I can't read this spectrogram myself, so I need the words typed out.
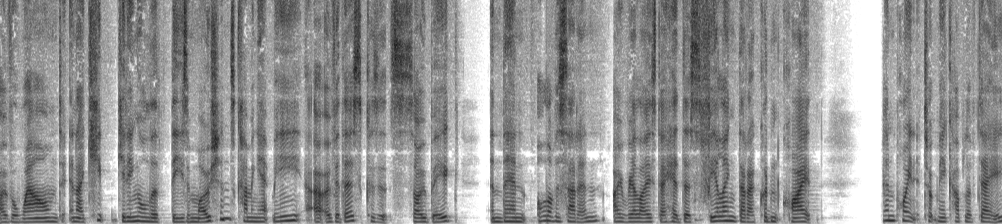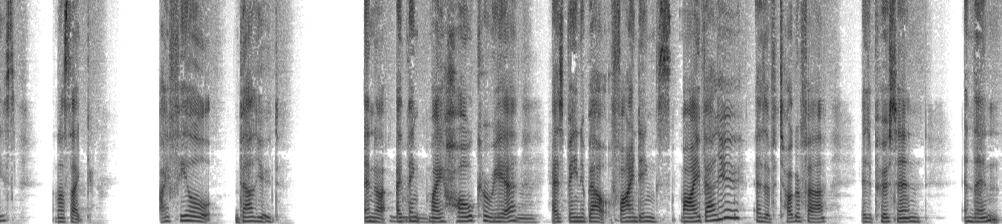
overwhelmed and I keep getting all of these emotions coming at me uh, over this because it's so big and then all of a sudden I realized I had this feeling that I couldn't quite pinpoint it took me a couple of days and I was like I feel valued and I, mm. I think mm. my whole career mm-hmm. has been about finding my value as a photographer as a person. And then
